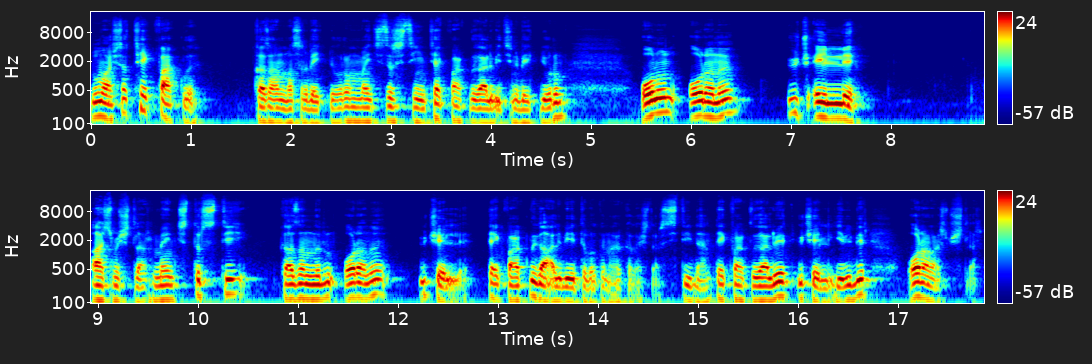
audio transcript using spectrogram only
bu maçta tek farklı kazanmasını bekliyorum. Manchester City'nin tek farklı galibiyetini bekliyorum. Onun oranı 3.50 açmışlar. Manchester City kazananların oranı 3.50. Tek farklı galibiyeti bakın arkadaşlar. City'den tek farklı galibiyet 3.50 gibi bir oran açmışlar.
